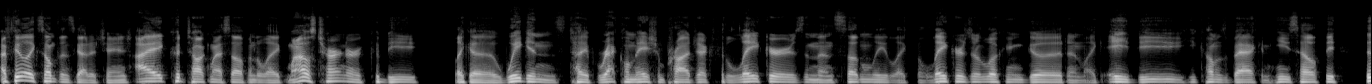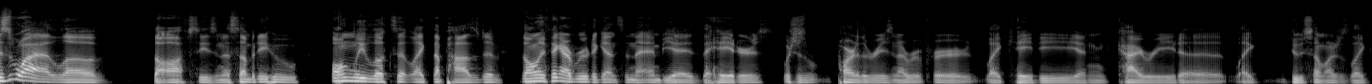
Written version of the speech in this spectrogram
I feel like something's got to change. I could talk myself into like Miles Turner could be like a Wiggins type reclamation project for the Lakers, and then suddenly like the Lakers are looking good, and like AD he comes back and he's healthy. This is why I love the off season as somebody who only looks at like the positive. The only thing I root against in the NBA is the haters, which is part of the reason I root for like KD and Kyrie to like do so much. Is like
